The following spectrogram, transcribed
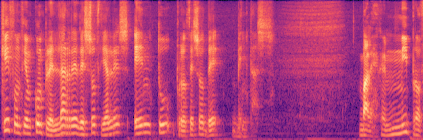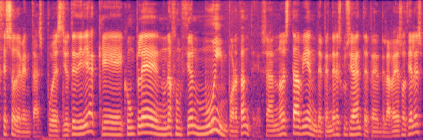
¿Qué función cumplen las redes sociales en tu proceso de ventas? Vale, en mi proceso de ventas, pues yo te diría que cumplen una función muy importante. O sea, no está bien depender exclusivamente de las redes sociales,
